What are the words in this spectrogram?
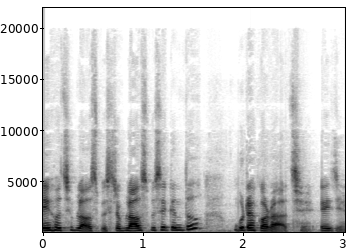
এই হচ্ছে ব্লাউজ পিসটা ব্লাউজ পিসে কিন্তু বুটা করা আছে। এই যে।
